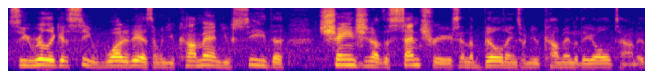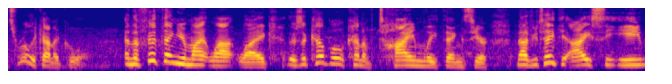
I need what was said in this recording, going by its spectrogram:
So you really get to see what it is. And when you come in, you see the changing of the centuries in the buildings buildings when you come into the old town. It's really kind of cool. And the fifth thing you might not like, there's a couple kind of timely things here. Now, if you take the ICE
